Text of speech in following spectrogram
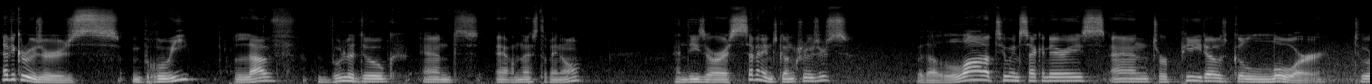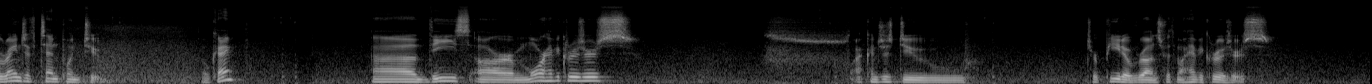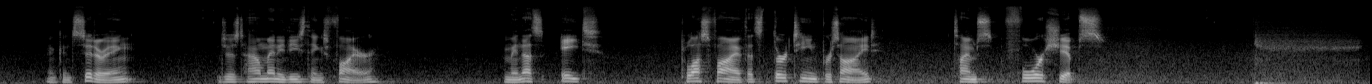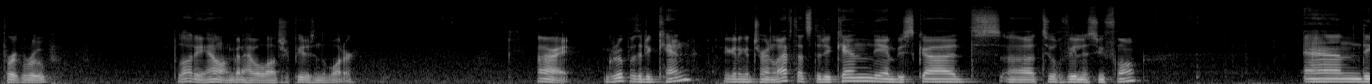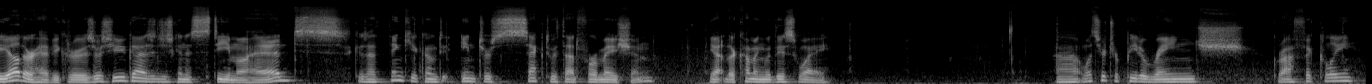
Heavy cruisers. Bruix, Lave, Bouledogue, and Ernest Renan. And these are 7-inch gun cruisers with a lot of 2-inch secondaries and torpedoes galore to a range of 10.2. Okay. Uh, these are more heavy cruisers. I can just do torpedo runs with my heavy cruisers. And considering just how many these things fire, I mean that's 8 plus 5, that's 13 per side, times 4 ships per group. Bloody hell, I'm gonna have a lot of torpedoes in the water. Alright, group of the Duquesne. You're gonna turn left. That's the Duquesne, the Embuscade, uh, Tourville, and Suffren. And the other heavy cruisers, you guys are just gonna steam ahead. Because I think you're going to intersect with that formation. Yeah, they're coming with this way. Uh, what's your torpedo range graphically?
